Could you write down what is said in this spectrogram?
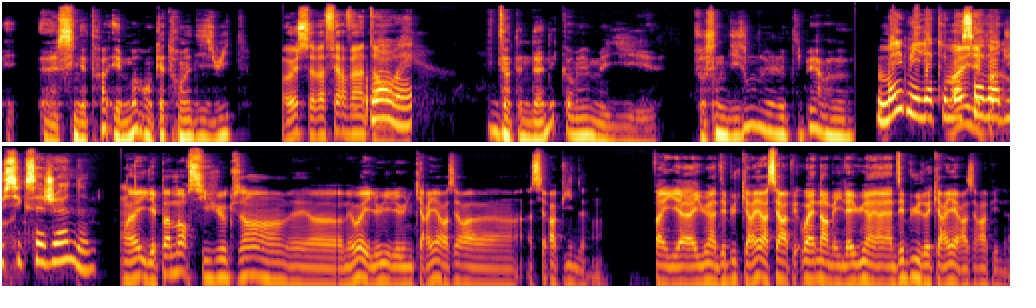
Et, euh, Sinatra est mort en 98. Ouais, ça va faire 20 Ouais, ans. ouais. Une vingtaine d'années quand même. Il... 70 ans, le, le petit père. euh. Ouais, mais il a commencé il à avoir pas- du succès jeune. Ouais, il est pas mort si vieux que ça, hein, mais, euh, mais ouais, lui, il a eu une carrière assez, ra- assez rapide. Enfin, il a eu un début de carrière assez rapide. Ouais, non, mais il a eu un, un début de carrière assez rapide.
